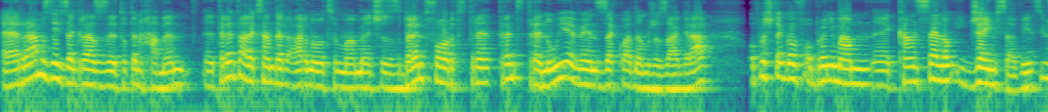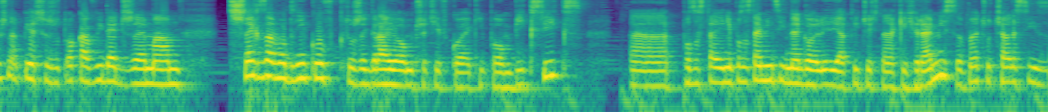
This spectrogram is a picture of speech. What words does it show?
E, Ramsdale zagra z Tottenhamem. E, Trent Alexander-Arnold ma mecz z Brentford. Tre- Trent trenuje, więc zakładam, że zagra. Oprócz tego w obronie mam e, Cancelo i Jamesa, więc już na pierwszy rzut oka widać, że mam trzech zawodników, którzy grają przeciwko ekipom Big Six. Pozostaje, nie pozostaje nic innego, jak liczyć na jakiś remis w meczu Chelsea z,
